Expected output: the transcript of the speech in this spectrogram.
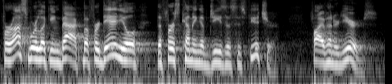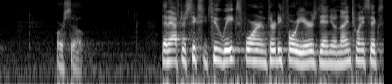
For us, we're looking back, but for Daniel, the first coming of Jesus is future 500 years or so. Then after 62 weeks, 434 years, Daniel 926,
